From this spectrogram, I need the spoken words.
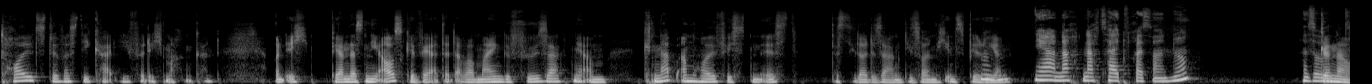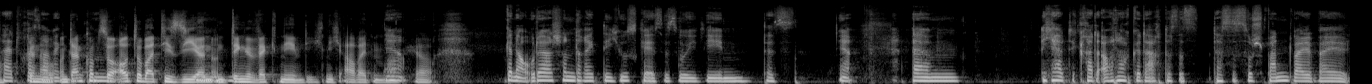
Tollste, was die KI für dich machen kann? Und ich wir haben das nie ausgewertet, aber mein Gefühl sagt mir, am knapp am häufigsten ist, dass die Leute sagen, die sollen mich inspirieren. Mhm. Ja, nach, nach Zeitfressern, ne? Also genau, Zeitfresser genau. Und dann kommt so automatisieren mhm. und Dinge wegnehmen, die ich nicht arbeiten mag. Ja. ja. Genau, oder schon direkte Use Cases, so Ideen. Das, ja. Ähm, ich hatte gerade auch noch gedacht, das ist, das ist so spannend, weil, weil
